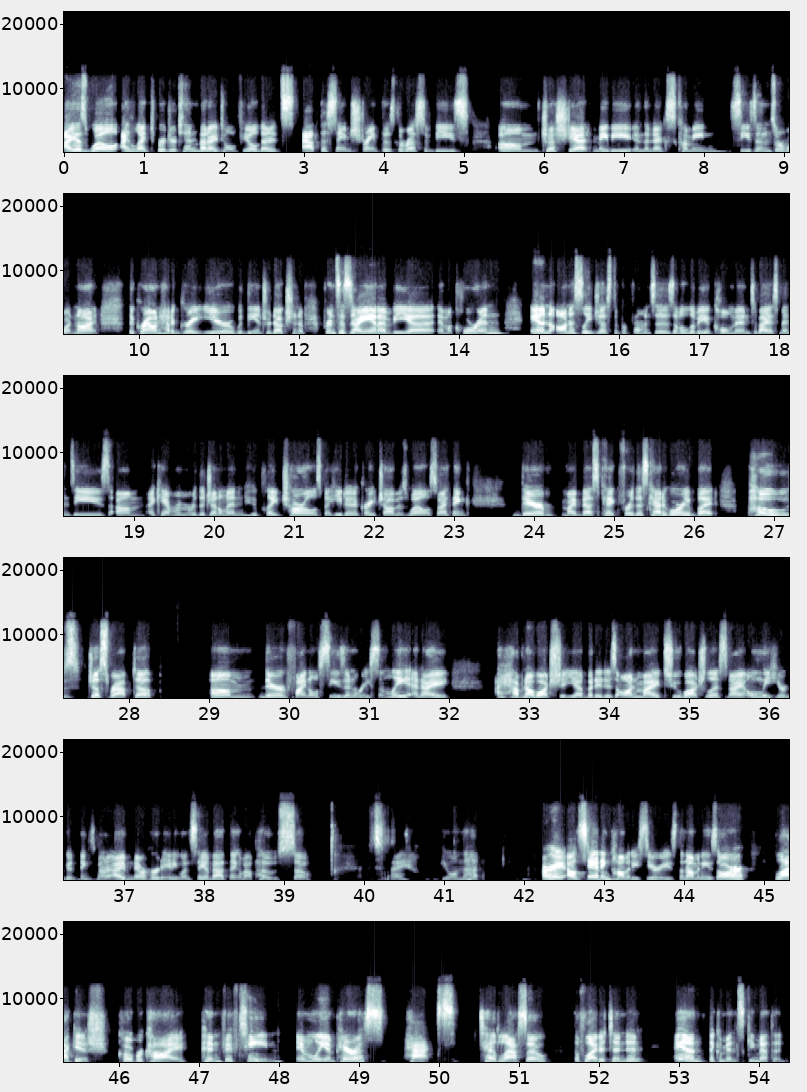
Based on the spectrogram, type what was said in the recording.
I as well. I liked Bridgerton, but I don't feel that it's at the same strength as the rest of these um just yet maybe in the next coming seasons or whatnot. The crown had a great year with the introduction of princess diana via emma corrin and honestly just the performances of olivia colman tobias menzies um i can't remember the gentleman who played charles but he did a great job as well. So i think they're my best pick for this category but pose just wrapped up um their final season recently and i I have not watched it yet, but it is on my to watch list and I only hear good things about it. I've never heard anyone say a bad thing about Pose. So that's my view on that. All right, outstanding comedy series. The nominees are Blackish, Cobra Kai, Pen 15, Emily in Paris, Hacks, Ted Lasso, The Flight Attendant, and The Kominsky Method.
